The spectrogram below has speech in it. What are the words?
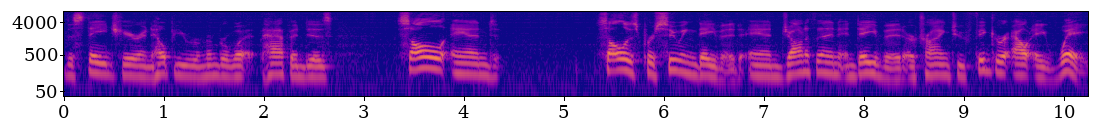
the stage here and help you remember what happened is Saul and Saul is pursuing David, and Jonathan and David are trying to figure out a way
